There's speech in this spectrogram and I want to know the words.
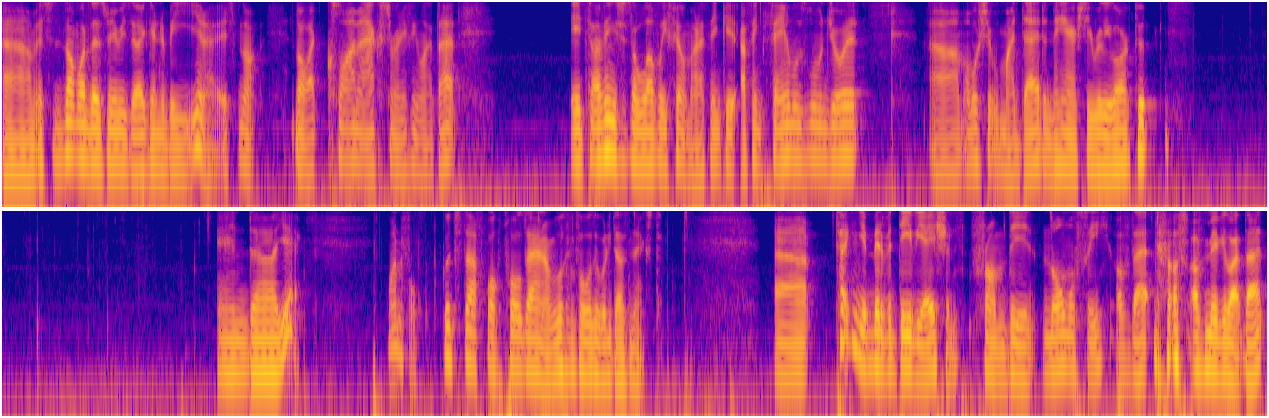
Um, it's not one of those movies that are going to be, you know, it's not not like climax or anything like that. It's I think it's just a lovely film, and I think it, I think families will enjoy it. Um, I watched it with my dad, and he actually really liked it. And uh, yeah, wonderful, good stuff. Well, Paul Dano. I'm looking forward to what he does next. Uh, taking a bit of a deviation from the normalcy of that of, of movie like that.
